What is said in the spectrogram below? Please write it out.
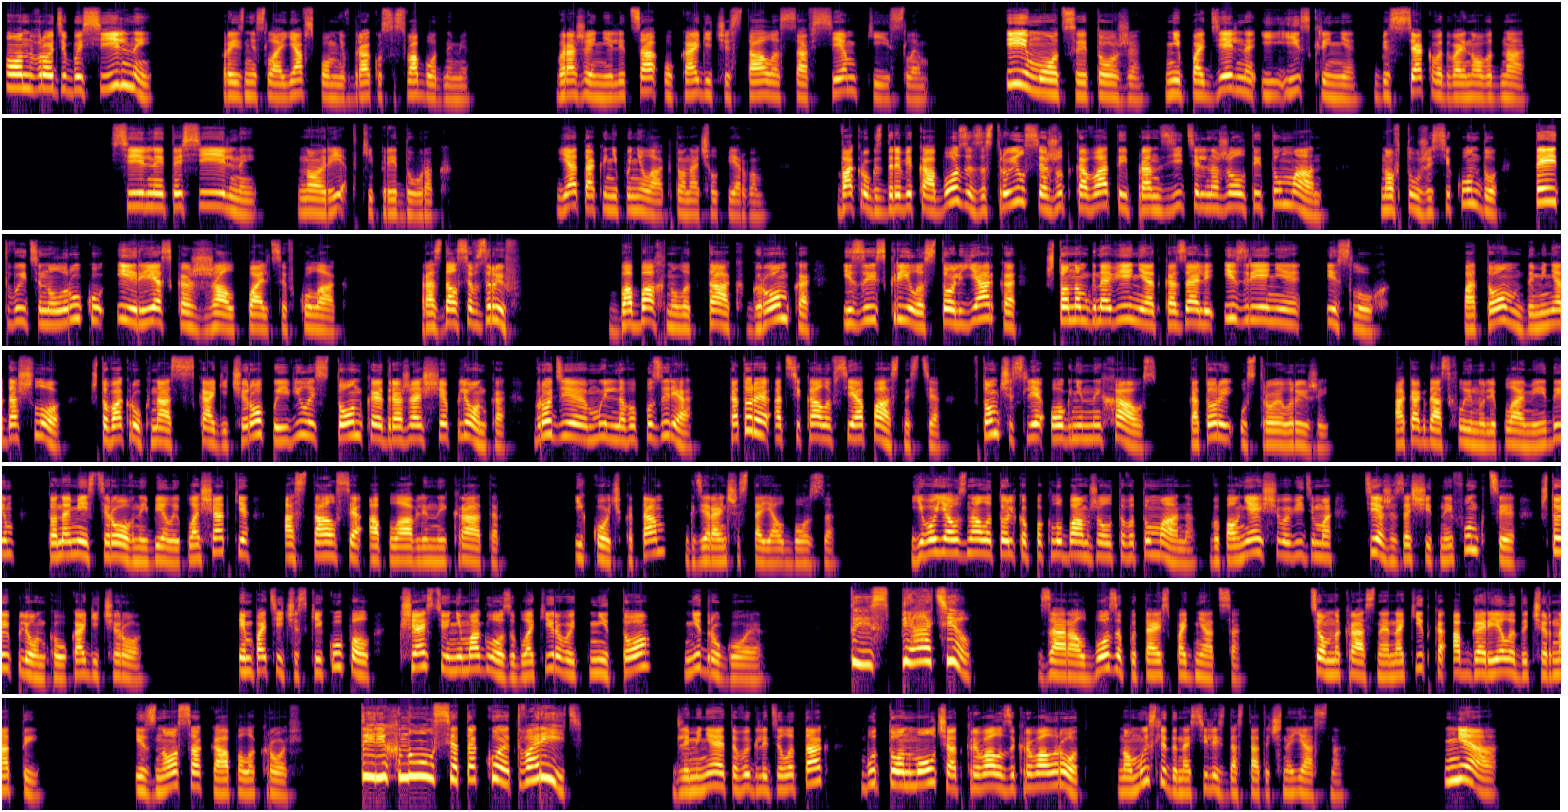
«Он вроде бы сильный», — произнесла я, вспомнив драку со свободными. Выражение лица у Кагичи стало совсем кислым. И эмоции тоже, неподдельно и искренне, без всякого двойного дна. Сильный-то сильный, но редкий придурок. Я так и не поняла, кто начал первым. Вокруг здоровяка Бозы заструился жутковатый пронзительно-желтый туман, но в ту же секунду Тейт вытянул руку и резко сжал пальцы в кулак. Раздался взрыв. Бабахнуло так громко и заискрило столь ярко, что на мгновение отказали и зрение, и слух. Потом до меня дошло, что вокруг нас с Каги Чиро появилась тонкая дрожащая пленка, вроде мыльного пузыря, которая отсекала все опасности, в том числе огненный хаос, который устроил Рыжий. А когда схлынули пламя и дым, то на месте ровной белой площадки остался оплавленный кратер и кочка там, где раньше стоял Бозза. Его я узнала только по клубам желтого тумана, выполняющего, видимо, те же защитные функции, что и пленка у Каги Чиро. Эмпатический купол, к счастью, не могло заблокировать ни то, ни другое. «Ты спятил!» — заорал Боза, пытаясь подняться. Темно-красная накидка обгорела до черноты. Из носа капала кровь. «Ты рехнулся такое творить!» Для меня это выглядело так, будто он молча открывал и закрывал рот, но мысли доносились достаточно ясно. «Не-а»,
